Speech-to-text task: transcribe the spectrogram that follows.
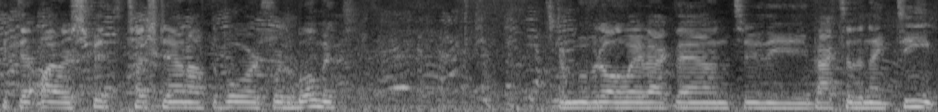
Pick that Weiler's fifth touchdown off the board for the moment. It's gonna move it all the way back down to the back to the 19th.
